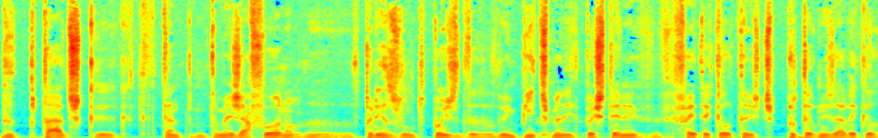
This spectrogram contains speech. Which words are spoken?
de deputados que, que tanto, também já foram de, de presos depois de, do impeachment e depois de terem feito aquele triste, protagonizado aquele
